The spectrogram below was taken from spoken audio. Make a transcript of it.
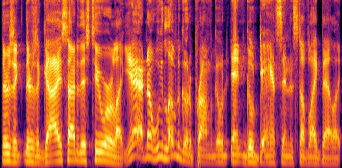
there's a there's a guy side of this too, where like, yeah, no, we love to go to prom and go and go dancing and stuff like that. Like,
